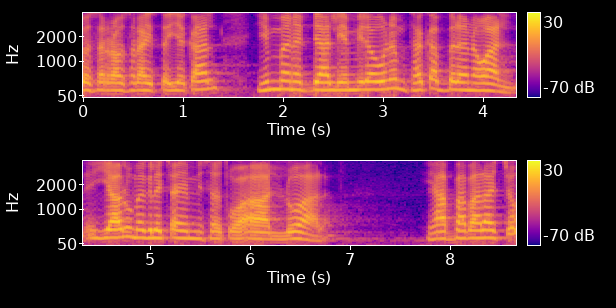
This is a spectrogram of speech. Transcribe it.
በሰራው ስራ ይጠየቃል ይመነዳል የሚለውንም ተቀብለነዋል እያሉ መግለጫ የሚሰጡ አሉ አለ። ይህ አባባላቸው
